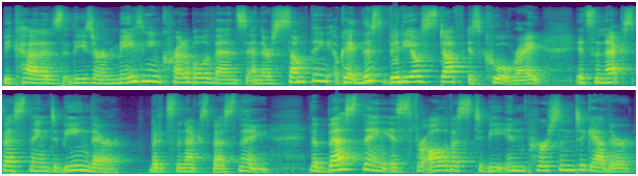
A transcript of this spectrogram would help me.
because these are amazing, incredible events. And there's something, okay, this video stuff is cool, right? It's the next best thing to being there, but it's the next best thing. The best thing is for all of us to be in person together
